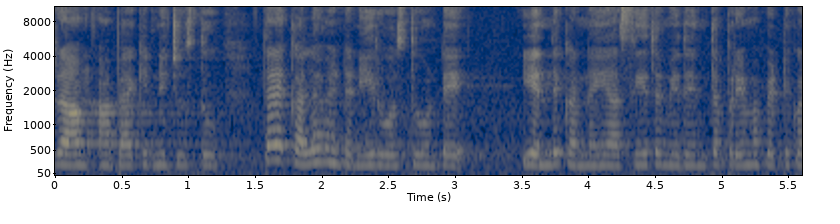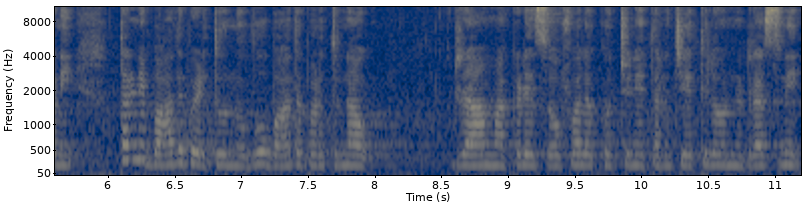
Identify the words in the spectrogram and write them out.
రామ్ ఆ ప్యాకెట్ని చూస్తూ తన కళ్ళ వెంట నీరు వస్తూ ఉంటే ఎందుకన్నయ్య సీత మీద ఎంత ప్రేమ పెట్టుకొని తనని బాధ పెడుతూ నువ్వు బాధపడుతున్నావు? రామ్ అక్కడే సోఫాలో కూర్చుని తన చేతిలో ఉన్న డ్రెస్ని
